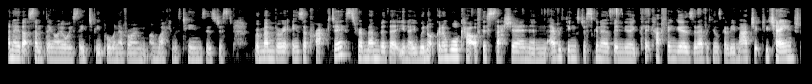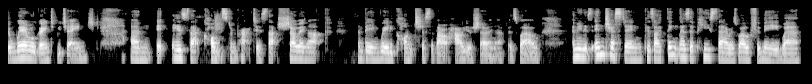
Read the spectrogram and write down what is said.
I know that's something I always say to people whenever I'm, I'm working with teams is just remember it is a practice. Remember that, you know, we're not going to walk out of this session and everything's just going to have been, you know, click our fingers and everything's going to be magically changed and we're all going to be changed. Um, it is that constant practice, that showing up and being really conscious about how you're showing up as well. I mean, it's interesting because I think there's a piece there as well for me where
